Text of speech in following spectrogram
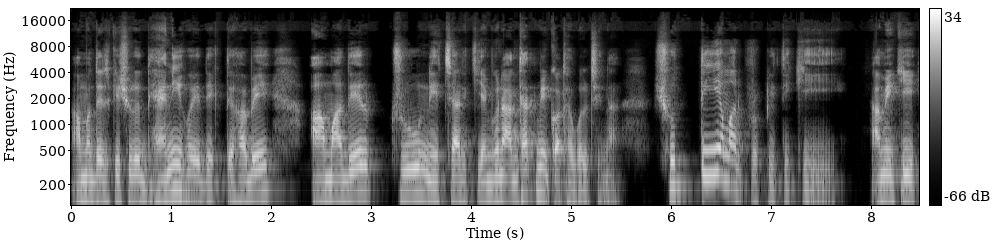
আমাদেরকে শুধু ধ্যানই হয়ে দেখতে হবে? আমাদের ট্রু নেচার কি? আমি কোনো আধ্যাত্মিক কথা বলছি না। সত্যিই আমার প্রকৃতি কি? আমি কি,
